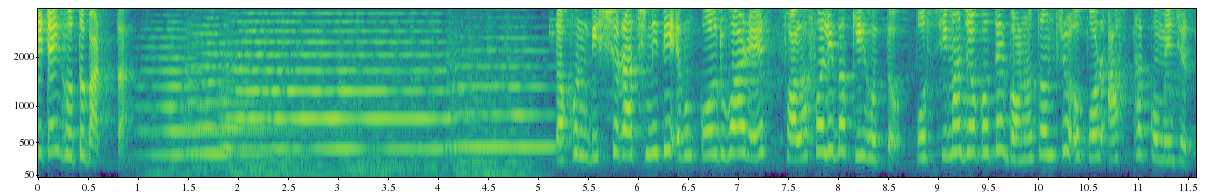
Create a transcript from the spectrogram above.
এটাই হতো বার্তা। তখন বিশ্ব রাজনীতি এবং কোল্ড ওয়ারের ফলাফলই বা কী হতো? পশ্চিমা জগতে গণতন্ত্রের ওপর আস্থা কমে যেত।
